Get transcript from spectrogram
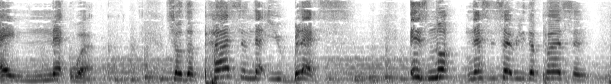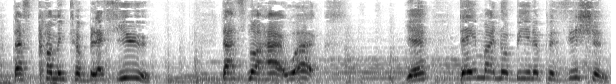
A network. So the person that you bless is not necessarily the person that's coming to bless you. That's not how it works. Yeah? They might not be in a position.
